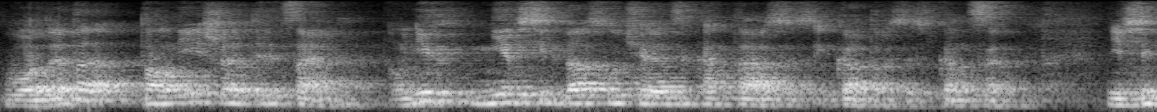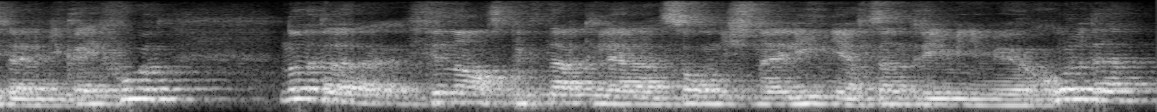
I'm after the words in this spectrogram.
Вот, это полнейшее отрицание. У них не всегда случается катарсис и катарсис в конце. Не всегда люди кайфуют. Ну, это финал спектакля «Солнечная линия» в центре имени Мейерхольда.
